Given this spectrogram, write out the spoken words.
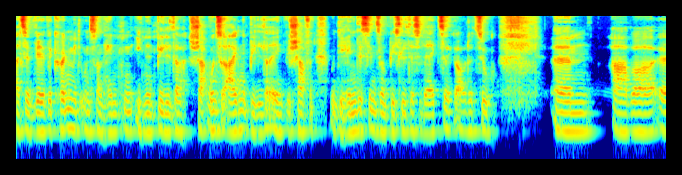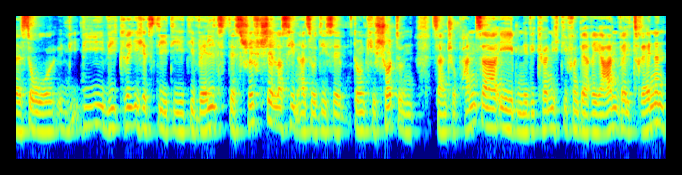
also wir, wir können mit unseren Händen Innenbilder, unsere eigenen Bilder irgendwie schaffen. Und die Hände sind so ein bisschen das Werkzeug auch dazu. Ähm, aber äh, so, wie, wie, wie kriege ich jetzt die, die, die Welt des Schriftstellers hin, also diese Don Quixote und Sancho Panza-Ebene, wie kann ich die von der realen Welt trennen?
